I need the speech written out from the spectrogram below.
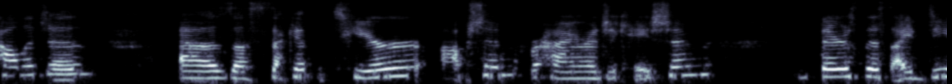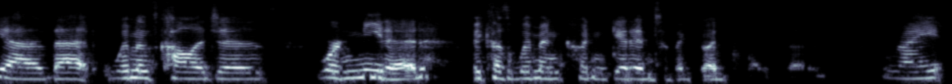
colleges as a second tier option for higher education. There's this idea that women's colleges were needed because women couldn't get into the good places, right?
